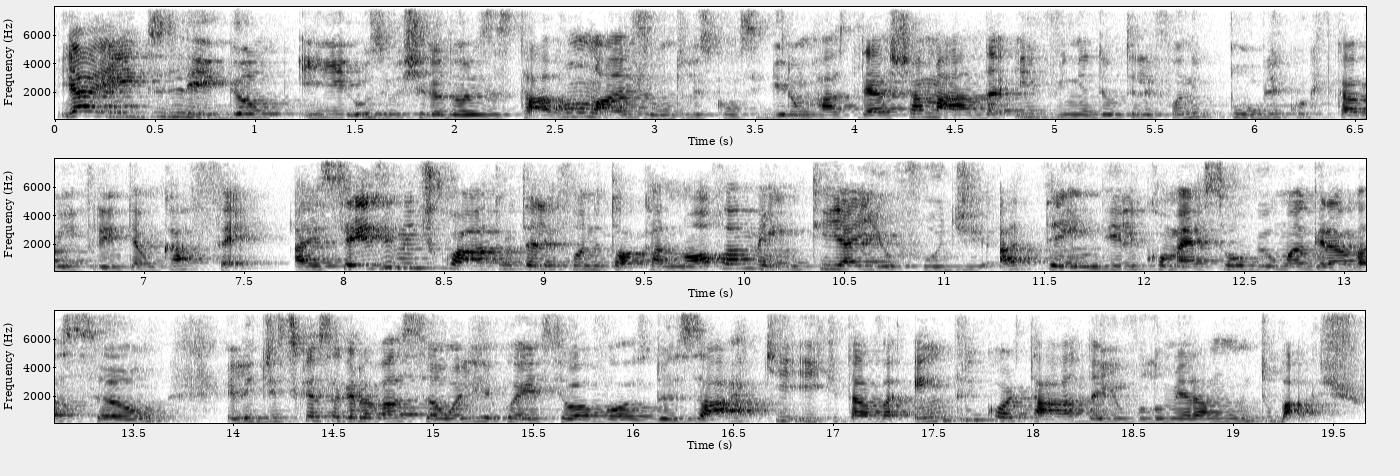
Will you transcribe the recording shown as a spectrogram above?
E aí desligam e os investigadores estavam lá junto, eles conseguiram rastrear a chamada e vinha de um telefone público que ficava em frente a um café. Às 6h24 o telefone toca novamente e aí o Food atende ele começa a ouvir uma gravação. Ele disse que essa gravação ele reconheceu a voz do Isaac e que estava entrecortada e o volume era muito baixo.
